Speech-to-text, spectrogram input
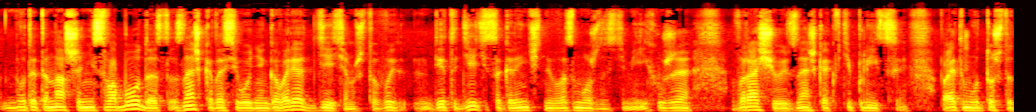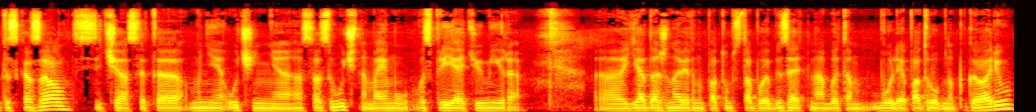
вот эта наша несвобода, знаешь, когда сегодня говорят детям, что вы где-то дети с ограниченными возможностями, их уже выращивают, знаешь, как в теплице. Поэтому вот то, что ты сказал сейчас, это мне очень э, созвучно моему восприятию мира. Э, я даже, наверное, потом с тобой обязательно об этом более подробно поговорю.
